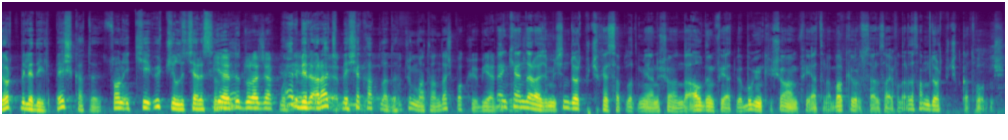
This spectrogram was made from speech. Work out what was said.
4 bile değil 5 katı. Son 2-3 yıl Bir içerisinde yerde duracak mı? her diye, bir araç e, beşe katladı. Bütün vatandaş bakıyor bir yerde. Ben duracak. kendi aracım için 4,5 hesapladım yani şu anda aldığım fiyat ve bugünkü şu an fiyatına bakıyoruz sarı sayfalarda tam 4,5 katı olmuş.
